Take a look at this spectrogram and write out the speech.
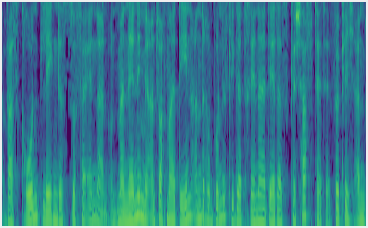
was Grundlegendes zu verändern. Und man nenne mir einfach mal den anderen Bundesliga-Trainer, der das geschafft hätte, wirklich an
